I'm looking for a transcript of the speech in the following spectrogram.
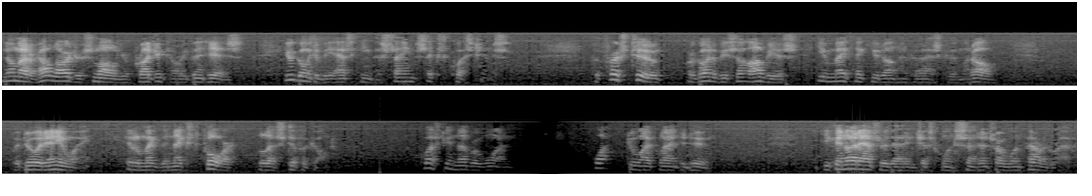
No matter how large or small your project or event is, you're going to be asking the same six questions. The first two are going to be so obvious you may think you don't have to ask them at all. But do it anyway. It'll make the next four less difficult. Question number one. What do I plan to do? You cannot answer that in just one sentence or one paragraph.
